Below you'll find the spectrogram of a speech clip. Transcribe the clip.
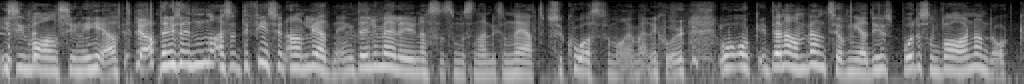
i sin vansinnighet. Ja. Den är så, alltså, det finns ju en anledning. Daily Mail är ju nästan som en sån här liksom, nätpsykos för många människor. Och, och den används ju av mediehus både som varnande och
